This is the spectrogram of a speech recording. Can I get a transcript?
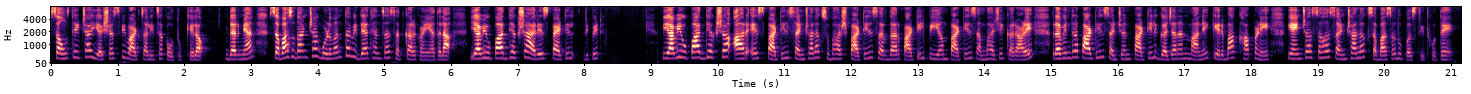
संस्थेच्या यशस्वी वाटचालीचं कौतुक केलं. दरम्यान सभासदांच्या गुणवंत विद्यार्थ्यांचा सत्कार करण्यात आला. यावेळी उपाध्यक्ष आर एस पाटील रिपीट. यावेळी उपाध्यक्ष आर एस पाटील संचालक सुभाष पाटील सरदार पाटील पी एम पाटील संभाजी कराळे रवींद्र पाटील सज्जन पाटील गजानन माने केरबा खापणे यांच्यासह संचालक सभासद उपस्थित होते.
